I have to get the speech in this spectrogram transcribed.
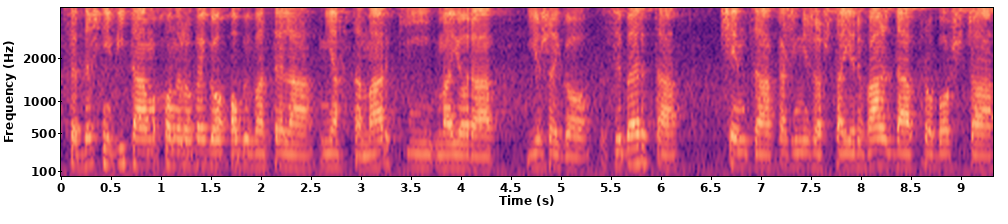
Serdecznie witam honorowego obywatela miasta Marki, majora Jerzego Zyberta, księdza Kazimierza Sztajerwalda, proboszcza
